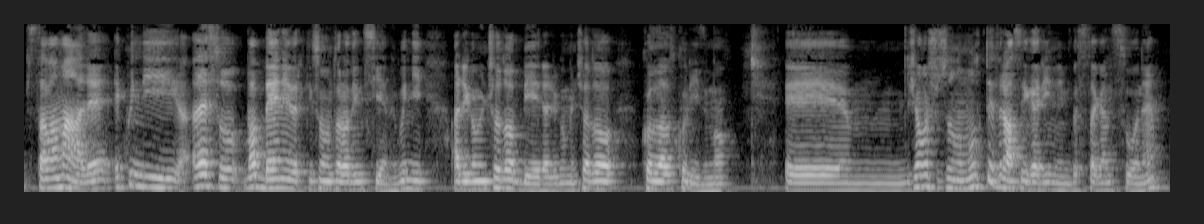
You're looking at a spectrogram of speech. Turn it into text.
stava male e quindi adesso va bene perché sono tornati insieme, quindi ha ricominciato a bere, ha ricominciato con l'alcolismo. E, diciamo ci sono molte frasi carine in questa canzone.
